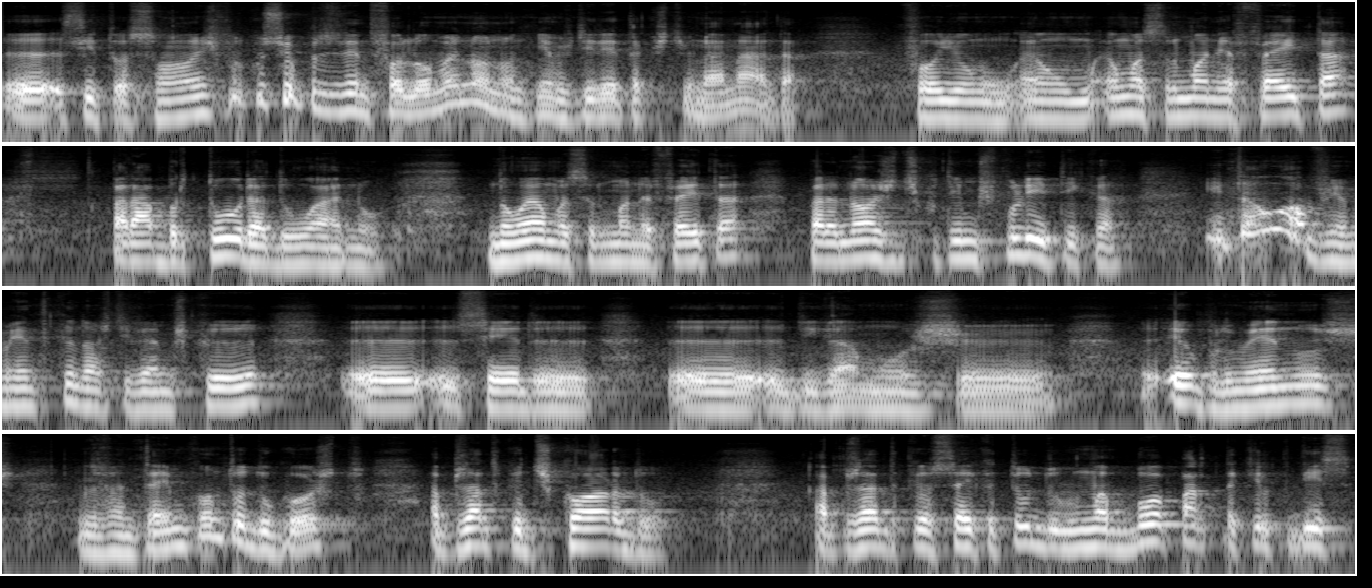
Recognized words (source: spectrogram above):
uh, situações, porque o Sr. Presidente falou, mas nós não tínhamos direito a questionar nada. Foi um, é, um, é uma cerimónia feita para a abertura do ano, não é uma cerimónia feita para nós discutirmos política. Então, obviamente que nós tivemos que uh, ser, uh, digamos, eu pelo menos levantei-me com todo o gosto, apesar de que discordo apesar de que eu sei que tudo, uma boa parte daquilo que disse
